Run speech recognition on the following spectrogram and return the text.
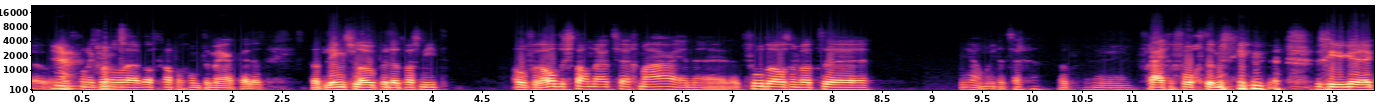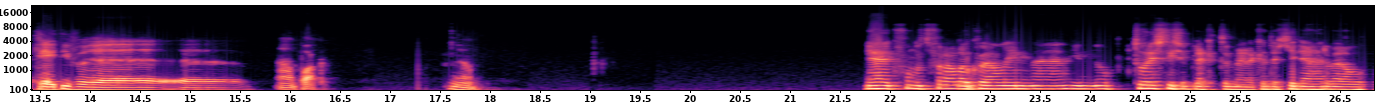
Zo. Ja, dat vond ik wel, wel grappig om te merken. Dat, dat linkslopen, dat was niet overal de standaard, zeg maar. En het voelde als een wat ja, hoe moet je dat zeggen? Wat, uh, vrijgevochten, misschien, misschien uh, creatiever uh, aanpak. Ja. Ja, ik vond het vooral ook wel in, in, op toeristische plekken te merken. Dat je daar wel.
